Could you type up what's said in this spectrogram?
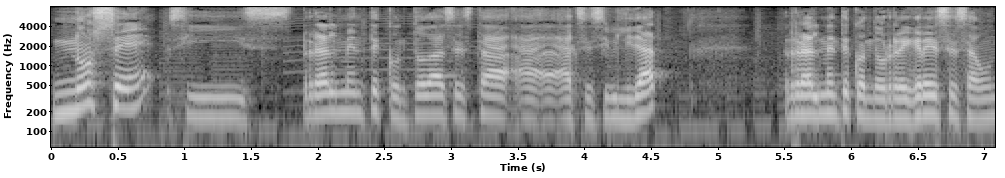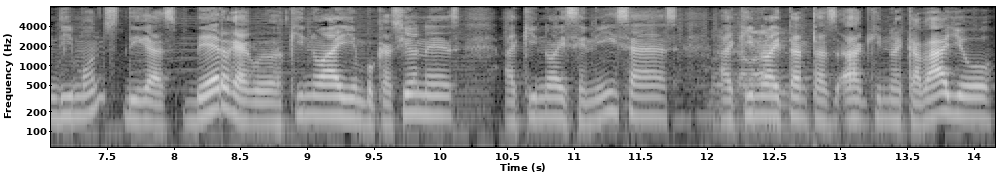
No sé si realmente con toda esta accesibilidad, realmente cuando regreses a un Demons, digas, verga, güey, aquí no hay invocaciones, aquí no hay cenizas, aquí no hay tantas, aquí no hay caballo.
